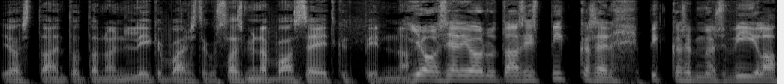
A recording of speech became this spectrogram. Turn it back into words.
jostain tota, noin liikevaihdosta, kun saisi mennä vain 70 pinnaa. Joo, siellä joudutaan siis pikkasen, pikkasen myös viilaa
